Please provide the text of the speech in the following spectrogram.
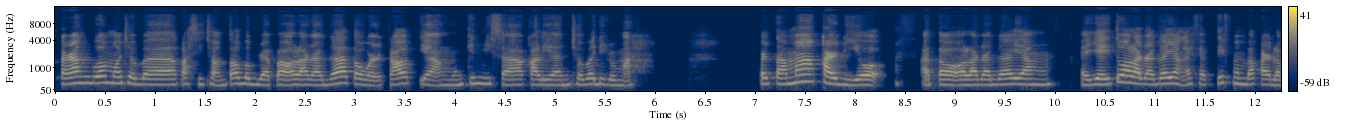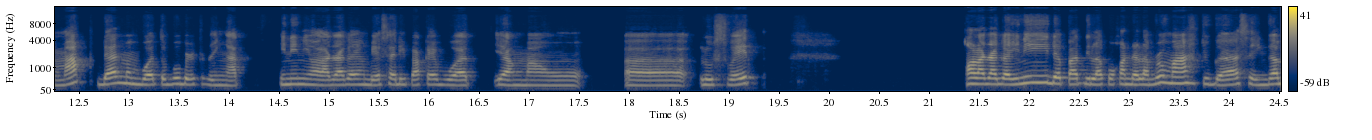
Sekarang gue mau coba kasih contoh beberapa olahraga atau workout yang mungkin bisa kalian coba di rumah. Pertama, cardio atau olahraga yang eh, yaitu olahraga yang efektif membakar lemak dan membuat tubuh berkeringat. Ini nih olahraga yang biasa dipakai buat yang mau uh, lose weight. Olahraga ini dapat dilakukan dalam rumah juga sehingga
